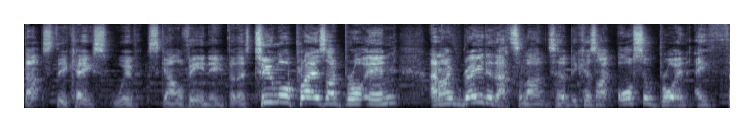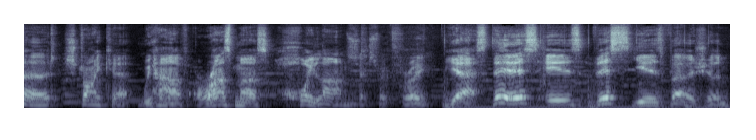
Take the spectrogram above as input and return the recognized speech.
that's the case with Scalvini. But there's two more players I brought in, and I raided Atalanta because I also brought in a third striker. We have Rasmus Højlund. Six foot three. Yes, this is this year's version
